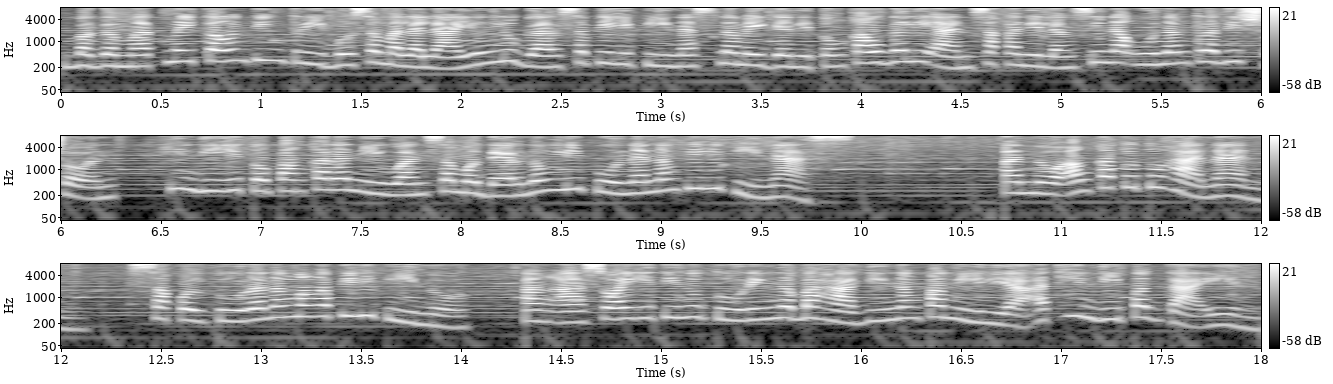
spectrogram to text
Bagamat may kaunting tribo sa malalayong lugar sa Pilipinas na may ganitong kaugalian sa kanilang sinaunang tradisyon, hindi ito pangkaraniwan sa modernong lipunan ng Pilipinas. Ano ang katotohanan? Sa kultura ng mga Pilipino, ang aso ay itinuturing na bahagi ng pamilya at hindi pagkain.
